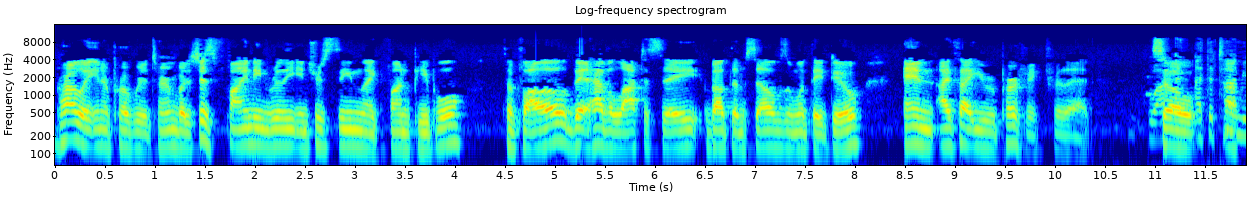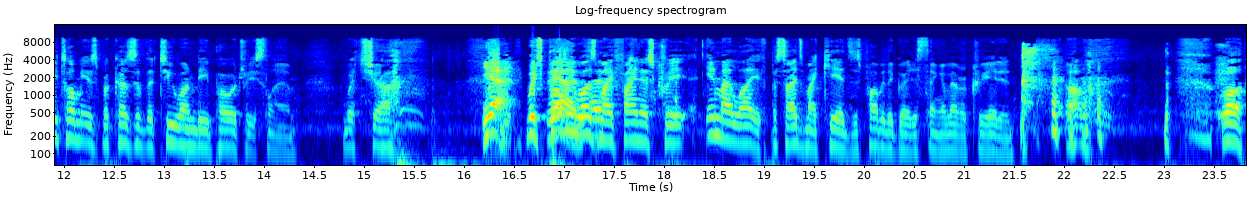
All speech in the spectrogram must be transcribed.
probably an inappropriate term, but it's just finding really interesting, like fun people to follow that have a lot to say about themselves and what they do. And I thought you were perfect for that. Well, so at, the time, uh, you told me it was because of the two one D poetry slam, which uh, yeah, which probably yeah, was I- my finest create in my life. Besides my kids, is probably the greatest thing I've ever created. um, well,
